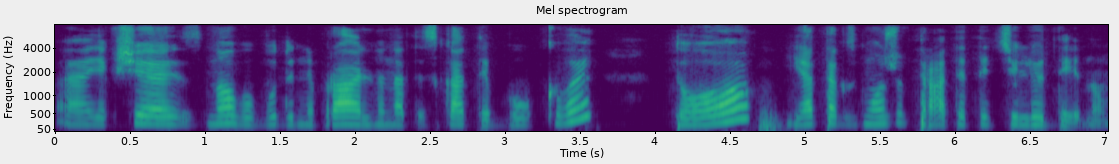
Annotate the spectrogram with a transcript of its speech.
Е, якщо я знову буду неправильно натискати букви, то я так зможу втратити цю людину.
